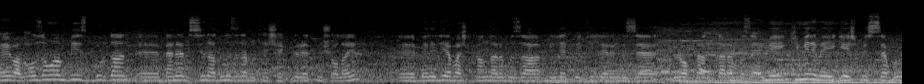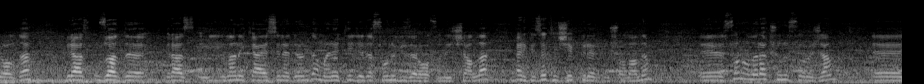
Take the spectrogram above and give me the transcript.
Eyvallah. O zaman biz buradan e, ben hem sizin adınıza da bu teşekkür etmiş olayım. E, belediye başkanlarımıza, milletvekillerimize, bürokratlarımıza, emeği, kimin emeği geçmişse bu yolda biraz uzadı, biraz e, yılan hikayesine döndü ama neticede sonu güzel olsun inşallah. Herkese teşekkür etmiş olalım. E, son olarak şunu soracağım. E,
